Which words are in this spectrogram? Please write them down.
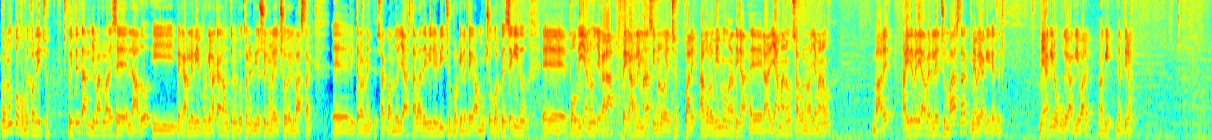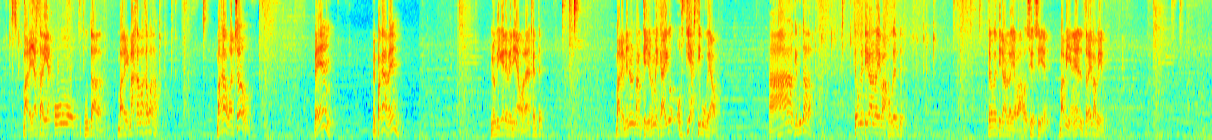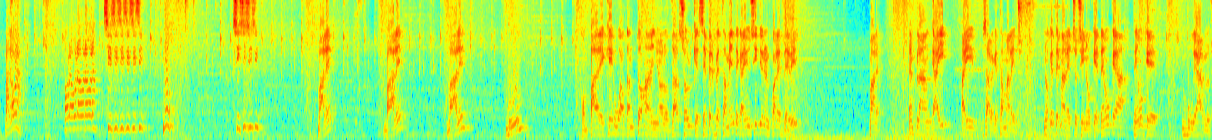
Con un combo, mejor dicho. Voy a intentar llevarlo a ese lado y pegarle bien Porque la caga antes me he puesto nervioso y no le he hecho el Bastak eh, Literalmente, o sea, cuando ya estaba débil el bicho Porque le he pegado muchos golpes seguidos eh, Podía, ¿no? Llegar a pegarle más y no lo he hecho. Vale, hago lo mismo, me va a tirar eh, la llama, ¿no? O sea, bueno, la llama no. Vale, ahí debería haberle hecho un Bastak Me voy aquí, gente. Me voy aquí, lo bugueo aquí, ¿vale? Aquí, del tirón. Vale, ya estaría. Oh, putada Vale, baja, baja, baja. Baja, guacho Ven. Ven para acá, ven. No vi que le venía ahora, ¿eh, gente? Vale, menos mal que yo no me caigo. Hostia, estoy bugueado. Ah, qué putada. Tengo que tirarlo ahí abajo, gente. Tengo que tirarlo ahí abajo, sí o sí, ¿eh? Va bien, ¿eh? El try va bien. Vale, ahora. Ahora, ahora, ahora, ahora. Sí, sí, sí, sí, sí, sí. ¡No! Sí, sí, sí, sí. Vale. Vale. Vale. Boom Compadre, es que he jugado tantos años a los Dark Souls Que sé perfectamente que hay un sitio en el cual es débil. Vale. En plan, que ahí, ahí, sabe, que está mal hecho. No que esté mal hecho, sino que tengo que Tengo que buguearlos.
